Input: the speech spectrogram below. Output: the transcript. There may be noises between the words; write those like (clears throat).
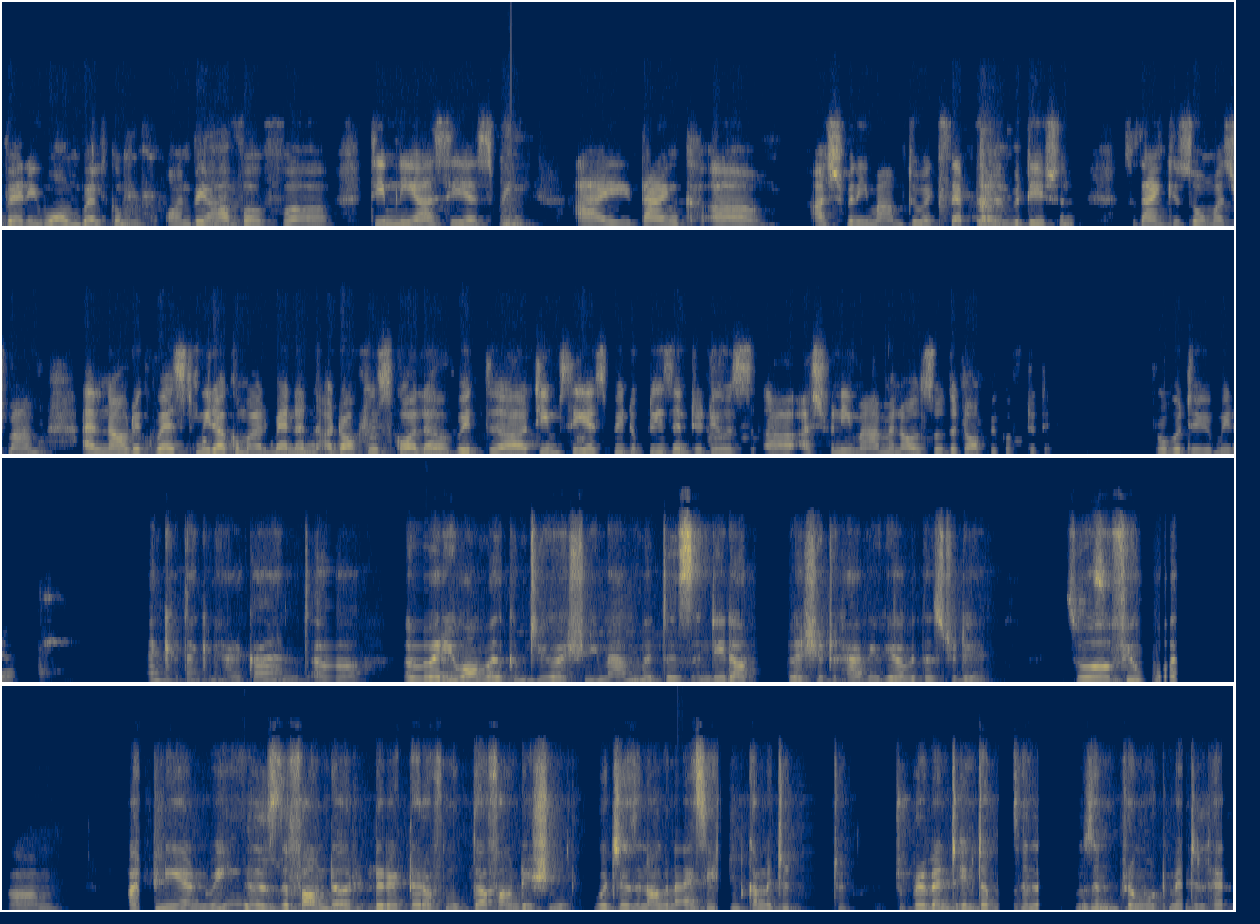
very warm welcome on behalf of uh, Team NIAS CSP. I thank uh, Ashwini ma'am to accept our invitation. So thank you so much, ma'am. I'll now request Meera Kumar Menon, a doctoral scholar with uh, Team CSP, to please introduce uh, Ashwini ma'am and also the topic of today. Over to you, Meera. Thank you, thank you, Niharika, and uh, a very warm welcome to you, Ashwini ma'am. It is indeed our pleasure to have you here with us today. So a few words. Um, Ashwini N.V is the founder, director of Mukta Foundation, which is an organization committed to, to prevent interpersonal abuse and promote mental health.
